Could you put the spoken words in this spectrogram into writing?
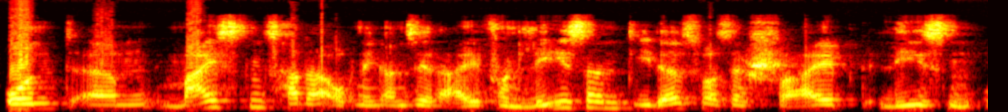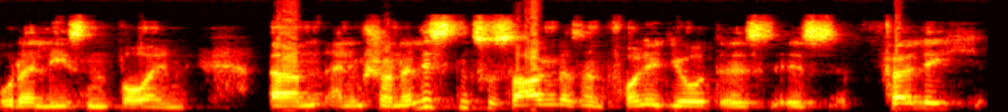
Und ähm, meistens hat er auch eine ganze Reihe von Lesern, die das, was er schreibt, lesen oder lesen wollen. Ähm, einem Journalisten zu sagen, dass er ein Vollidiot ist, ist völlig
